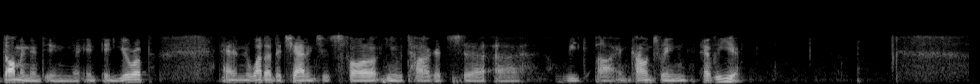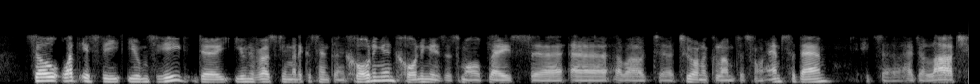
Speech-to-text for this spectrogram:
dominant in, in, in Europe and what are the challenges for new targets uh, uh, we are encountering every year. So what is the UMCG? The University Medical Center in Groningen. Groningen is a small place uh, uh, about uh, 200 kilometers from Amsterdam. It uh, has a large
